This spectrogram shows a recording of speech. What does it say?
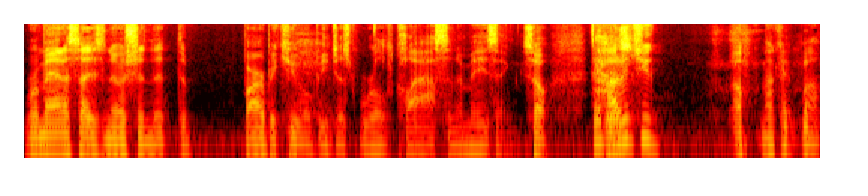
romanticized notion that the barbecue will be just world class and amazing. So, it how is. did you? Oh, okay. Well,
